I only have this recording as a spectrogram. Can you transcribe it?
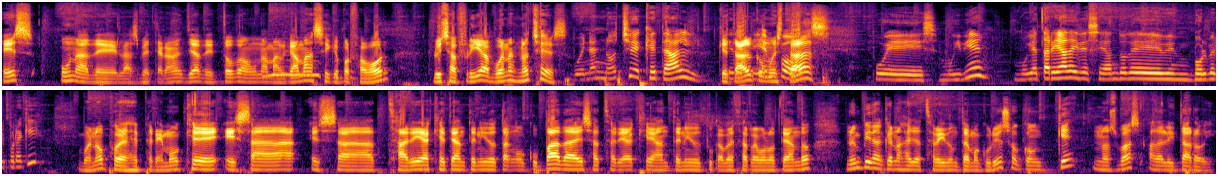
es una de las veteranas ya de toda una amalgama, así que por favor, Luisa Frías, buenas noches. Buenas noches, ¿qué tal? ¿Qué de tal? ¿Cómo estás? Pues muy bien, muy atareada y deseando de volver por aquí. Bueno, pues esperemos que esa, esas tareas que te han tenido tan ocupada, esas tareas que han tenido tu cabeza revoloteando, no impidan que nos hayas traído un tema curioso. ¿Con qué nos vas a deleitar hoy?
